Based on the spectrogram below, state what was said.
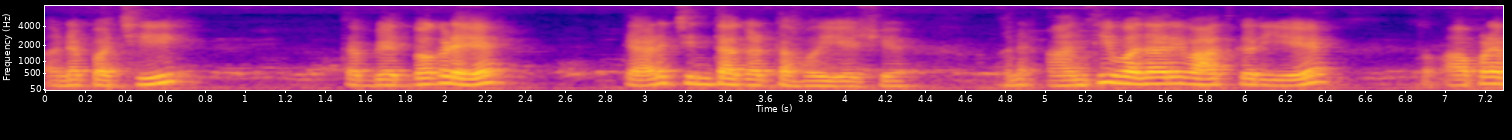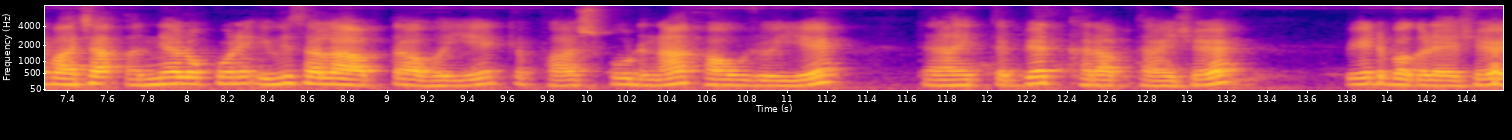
અને પછી તબિયત બગડે ત્યારે ચિંતા કરતા હોઈએ છીએ. અને આનાથી વધારે વાત કરીએ તો આપણે પાછા અન્ય લોકોને એવી સલાહ આપતા હોઈએ કે ફાસ્ટ ફૂડ ના ખાવું જોઈએ તેનાથી તબિયત ખરાબ થાય છે, પેટ બગડે છે,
